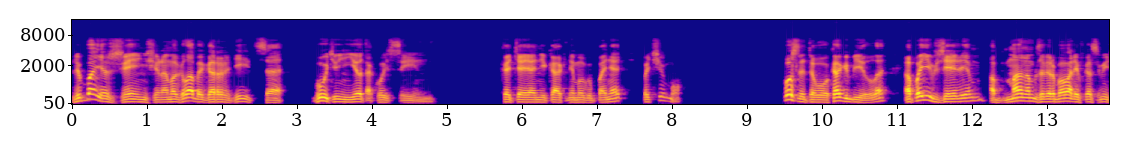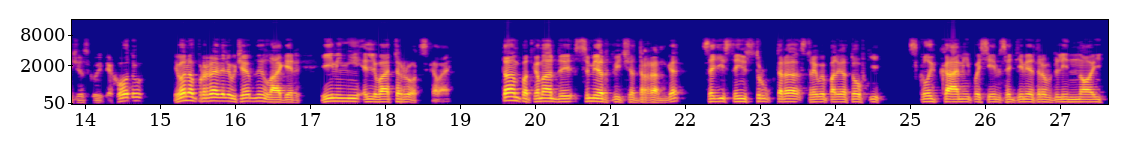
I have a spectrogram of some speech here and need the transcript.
Любая женщина могла бы гордиться, будь у нее такой сын. Хотя я никак не могу понять, почему. После того, как Билла, опоив зельем, обманом завербовали в космическую пехоту, его направили в учебный лагерь имени Льва Троцкого. Там под командой Смертвича Дранга, садиста-инструктора строевой подготовки с клыками по 7 сантиметров длиной,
